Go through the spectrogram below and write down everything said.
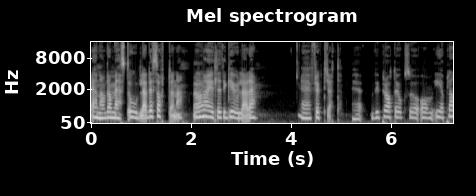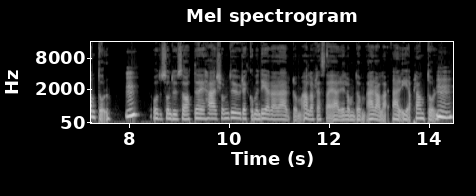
en av de mest odlade sorterna. Den ja. har ju ett lite gulare eh, fruktkött. Eh, vi pratar ju också om e-plantor. Mm. Och som du sa att det här som du rekommenderar är de allra flesta är, eller om de är alla, är e-plantor. Mm.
